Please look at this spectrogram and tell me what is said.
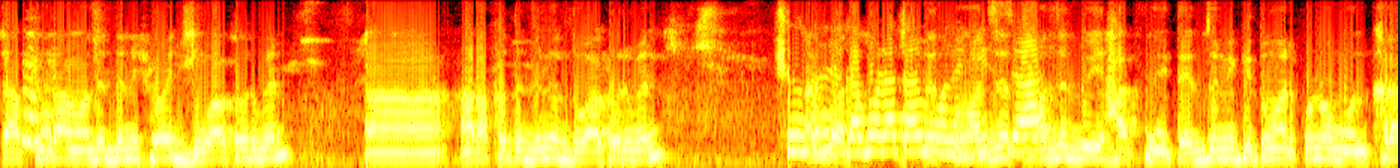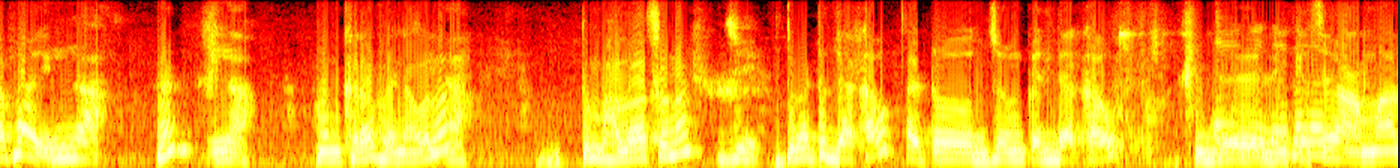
তা আপনারা আমাদের জন্য সবাই দোয়া করবেন। আরাফাতের জন্য দোয়া করবেন। সুন্দর লেখাপড়া তার মনে ইচ্ছা তোমার দুই হাত নেই তার জন্য কি তোমার কোনো মন খারাপ হয়? না। হ্যাঁ? না। মন খারাপ হয় না বলো? তুমি ভালো আছো না? জি। তুমি একটু দেখাও একটু জুম করে দেখাও যে লিখেছে আমার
